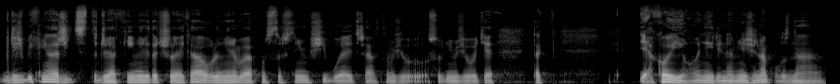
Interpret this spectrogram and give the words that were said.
když bych měl říct, do jaký míry to člověka ovlivní, nebo jak moc to s ním šíbuje třeba v tom živo, osobním životě, tak jako jo, někdy na mě žena pozná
